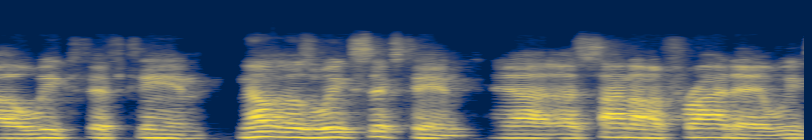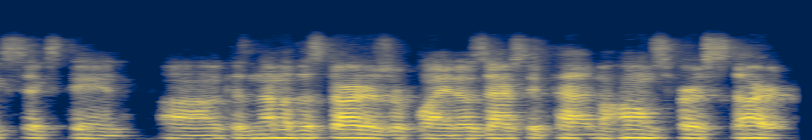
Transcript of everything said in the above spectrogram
uh, week 15. No, it was week 16. Yeah, I signed on a Friday, week 16, because uh, none of the starters were playing. It was actually Pat Mahomes' first start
